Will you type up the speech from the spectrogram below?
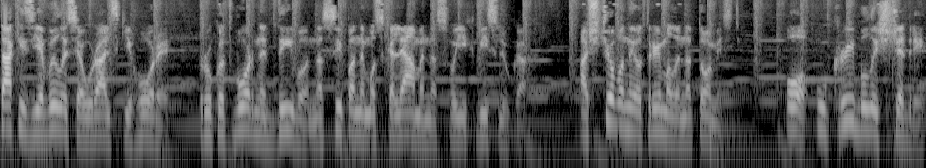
Так і з'явилися Уральські гори, рукотворне диво, насипане москалями на своїх віслюках. А що вони отримали натомість? О, укри були щедрі,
